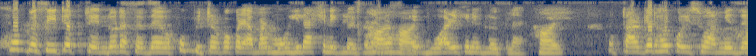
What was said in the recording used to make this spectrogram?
খুব বেছি এতিয়া ট্ৰেণ্ডত আছে যে খুব বিতৰ্ক কৰে আমাৰ মহিলাখিনিক লৈ পেলাই বোৱাৰীখিনিক লৈ পেলাই। হয়। টাৰ্গেট হৈ পৰিছোঁ আমি যে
